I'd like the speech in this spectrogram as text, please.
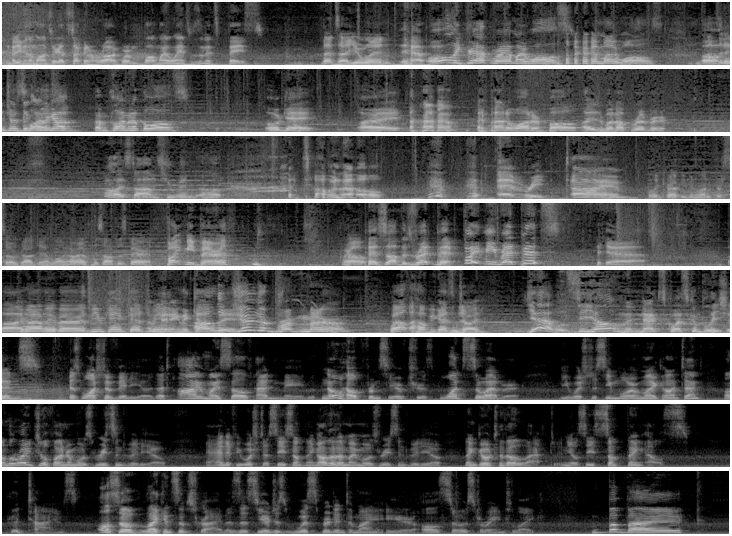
Not even the monster. I got stuck on a rock where, while my lance was in its face. That's how you win. Yeah. Holy crap! Where are my walls? Where are my walls? That's oh, an interesting climbing question. up. I'm climbing up the walls. Okay. All right. I found a waterfall. I just went up river. Oh, I stopped. Where did you end up? I don't know. Every time. Holy crap, you can run for so goddamn long. I'm gonna piss off this Barroth. Fight me, Barroth! We're gonna Oh. piss off this red pit. Fight me, red pits! Yeah. I Come hit at me, Calvin. you can't catch I'm me, hitting the I'm the gingerbread man. Well, I hope you guys enjoyed. Yeah, we'll see y'all in the next quest completions. Just watched a video that I myself had made with no help from Seer of Truth whatsoever. If you wish to see more of my content, on the right you'll find our most recent video. And if you wish to see something other than my most recent video, then go to the left and you'll see something else. Good times. Also, like and subscribe, as this year just whispered into my ear, all so strange like. Bye bye!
